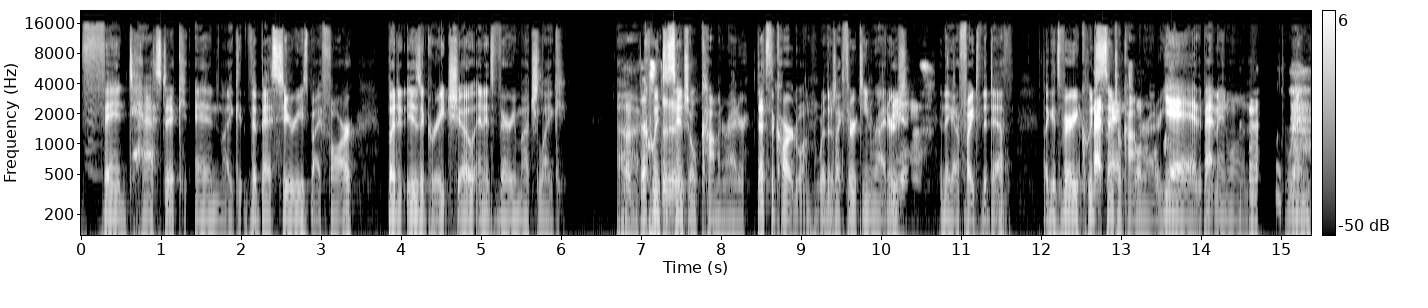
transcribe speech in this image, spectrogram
fantastic and like the best series by far, but it is a great show, and it's very much like. Uh, Uh, that's the- quintessential Kamen Rider. That's the card one where there's like 13 riders Yeah. and they got to fight to the death. Like it's very quintessential Kamen Rider. Yeah, the Batman one, Ren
